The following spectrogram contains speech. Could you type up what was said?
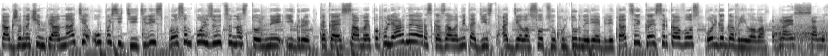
Также на чемпионате у посетителей спросом пользуются настольные игры. Какая самая популярная, рассказала методист отдела социокультурной реабилитации КСРК ВОЗ Ольга Гаврилова. Одна из самых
